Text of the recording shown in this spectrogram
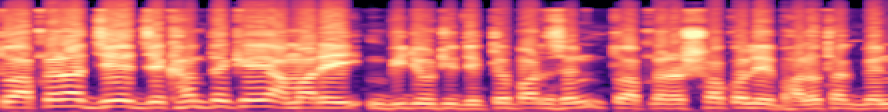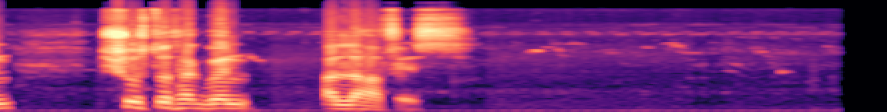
তো আপনারা যে যেখান থেকে আমার এই ভিডিওটি দেখতে পারতেছেন, তো আপনারা সকলে ভালো থাকবেন, সুস্থ থাকবেন। আল্লাহ হাফেজ।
